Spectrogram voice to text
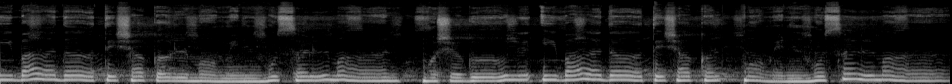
ইবাদত সকল মুমিন মুসলমান। মশগুল ইবাদত সকল মুমিন মুসলমান।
